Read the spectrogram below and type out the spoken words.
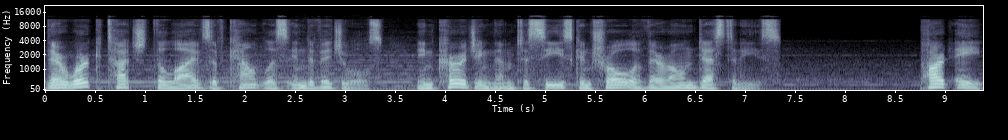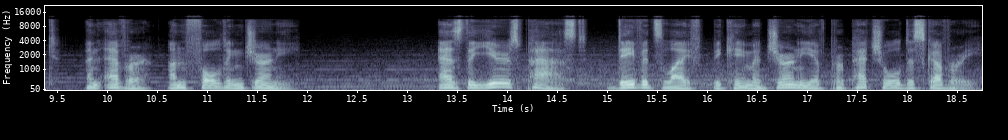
Their work touched the lives of countless individuals, encouraging them to seize control of their own destinies. Part 8 An Ever Unfolding Journey As the years passed, David's life became a journey of perpetual discovery.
